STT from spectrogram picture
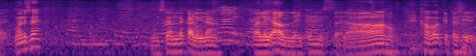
ബൈ. മോനിസേ. നല്ല കളിയിലാണ്. വലൈക്കും മുസ്സലാം അപ്പോൾ കേട്ടോ ശരി.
